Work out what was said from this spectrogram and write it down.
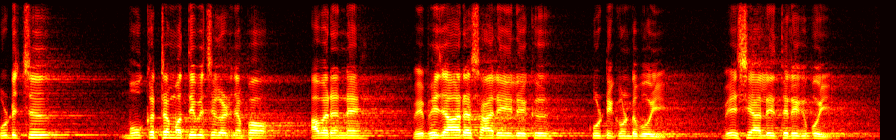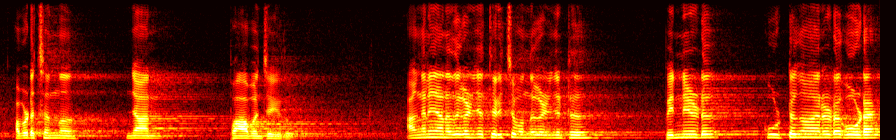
കുടിച്ച് മൂക്കറ്റം മദ്യപിച്ച് കഴിഞ്ഞപ്പോൾ അവരെന്നെ വ്യഭിചാരശാലയിലേക്ക് കൂട്ടിക്കൊണ്ടുപോയി വേശ്യാലയത്തിലേക്ക് പോയി. അവിടെ ചെന്ന് ഞാൻ പാപം ചെയ്തു. അങ്ങനെ ഞാനത് കഴിഞ്ഞ് തിരിച്ചു വന്നു കഴിഞ്ഞിട്ട് പിന്നീട് കൂട്ടുകാരുടെ കൂടെ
